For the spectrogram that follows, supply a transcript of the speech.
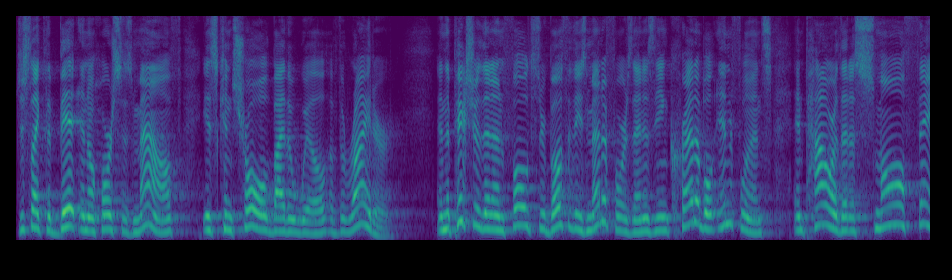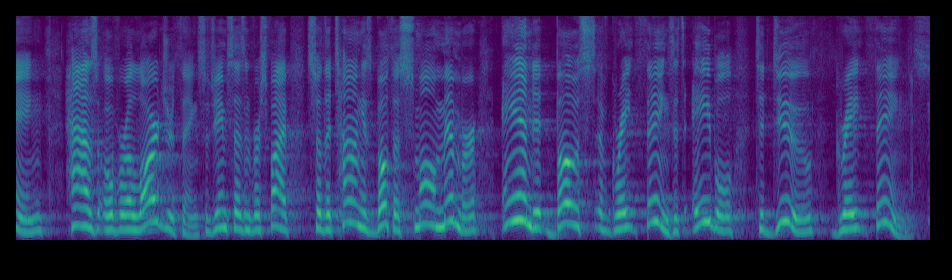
Just like the bit in a horse's mouth is controlled by the will of the rider. And the picture that unfolds through both of these metaphors then is the incredible influence and power that a small thing has over a larger thing. So James says in verse 5 So the tongue is both a small member and it boasts of great things. It's able to do great things.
